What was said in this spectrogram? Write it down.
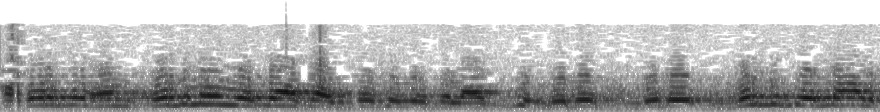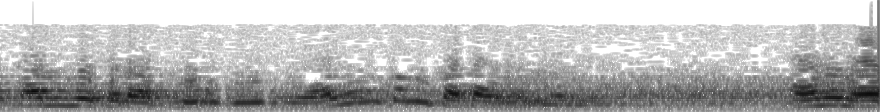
اگر بھی ہم خود نہیں یہ کہہ سکتے کہ یہ فلاسفی بدھ کے بعد کب یہ فلاسفی بیچ میں ان کو بھی پتہ نہیں ہے۔ اینی ہے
